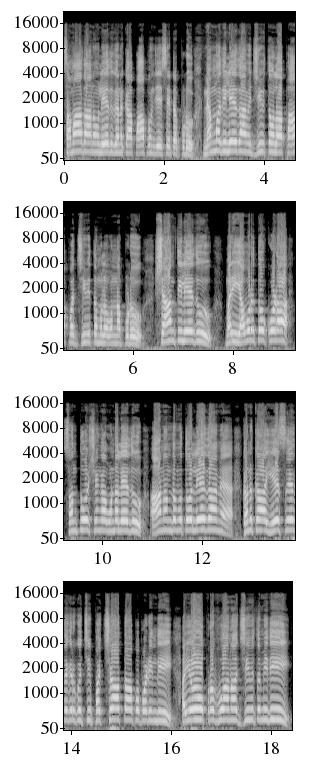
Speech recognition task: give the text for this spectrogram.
సమాధానం లేదు గనుక పాపం చేసేటప్పుడు నెమ్మది లేదు ఆమె జీవితంలో పాప జీవితంలో ఉన్నప్పుడు. శాంతి లేదు. మరి ఎవరితో కూడా సంతోషంగా ఉండలేదు ఆనందముతో లేదు ఆమె. కనుక ఏసే దగ్గరకు వచ్చి పశ్చాత్తాపపడింది. అయ్యో ప్రభు నా జీవితం ఇది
